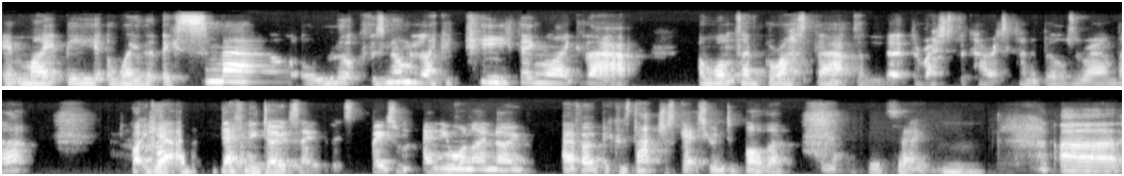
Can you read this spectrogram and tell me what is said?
it might be a way that they smell or look. There's normally like a key thing like that. And once I've grasped that, then the, the rest of the character kind of builds around that. But yeah, I definitely don't say that it's based on anyone I know ever because that just gets you into bother. Yeah, I would say. Mm. Uh,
